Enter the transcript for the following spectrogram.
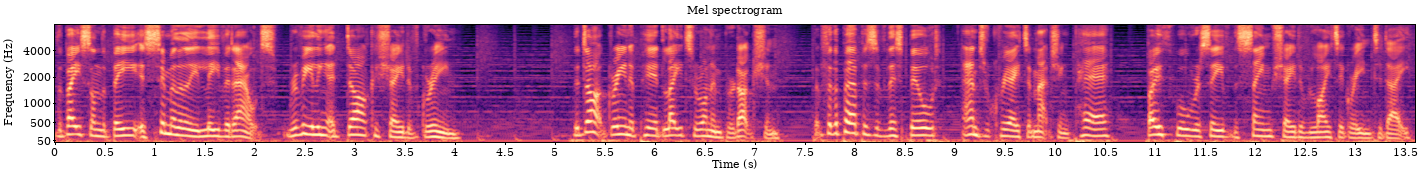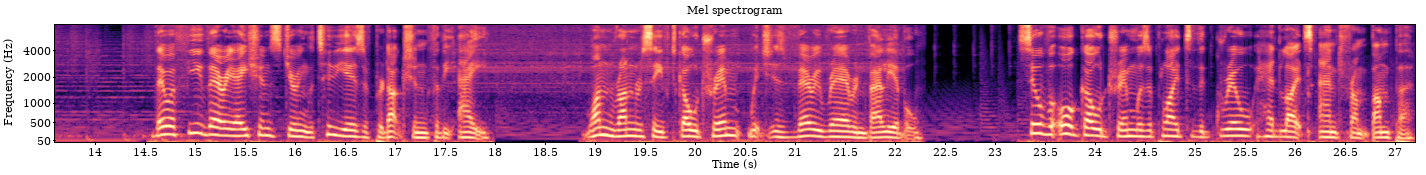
The base on the B is similarly levered out, revealing a darker shade of green. The dark green appeared later on in production, but for the purpose of this build, and to create a matching pair, both will receive the same shade of lighter green today. There were few variations during the two years of production for the A. One run received gold trim, which is very rare and valuable. Silver or gold trim was applied to the grille, headlights and front bumper.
